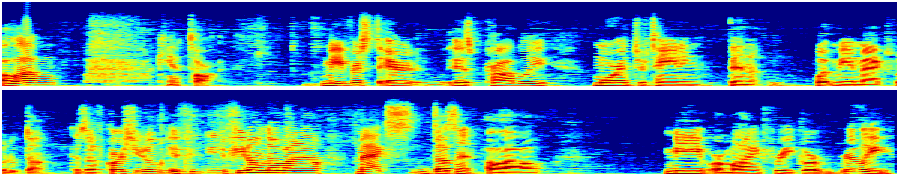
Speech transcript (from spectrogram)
a lot, I can't talk. Me versus the air is probably more entertaining than what me and Max would have done. Because of course you don't, if, if you don't know by now, Max doesn't allow me or Mind Freak or really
